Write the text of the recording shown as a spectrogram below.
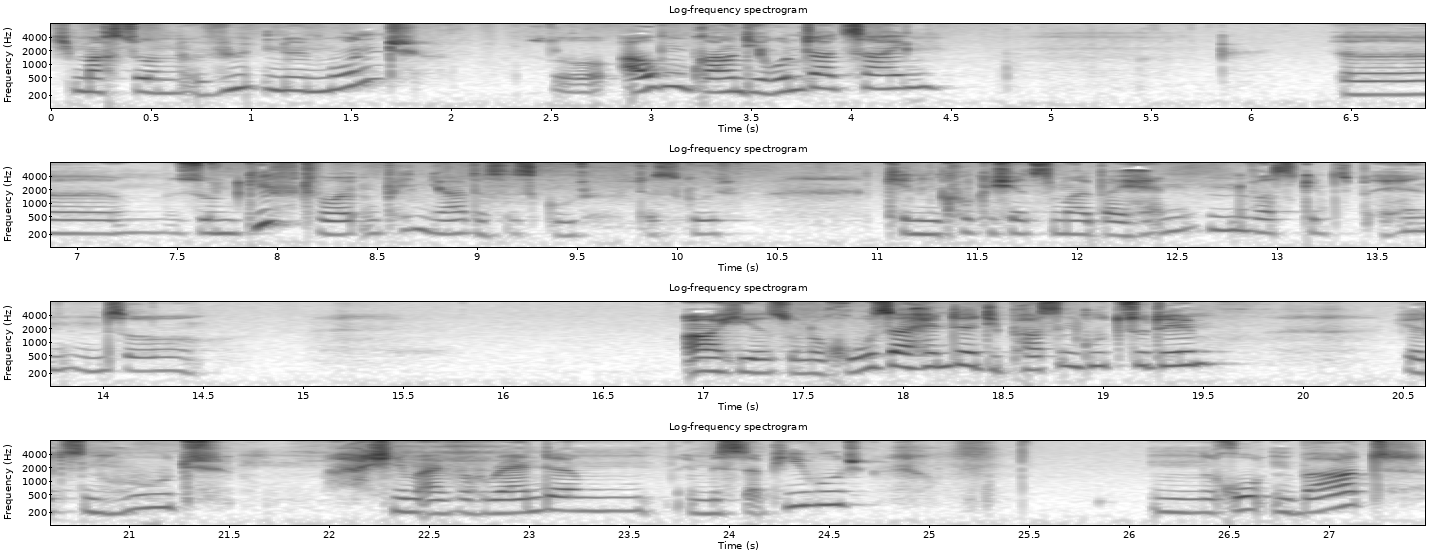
Ich mache so einen wütenden Mund. So Augenbrauen, die runter zeigen. Ähm, so ein Giftwolkenpin, ja, das ist gut. Das ist gut. Okay, dann gucke ich jetzt mal bei Händen. Was gibt's bei Händen so? Ah, hier so eine rosa Hände, die passen gut zu dem. Jetzt ein Hut. Ah, ich nehme einfach random den Mr. P-Hut. Einen roten Bart.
